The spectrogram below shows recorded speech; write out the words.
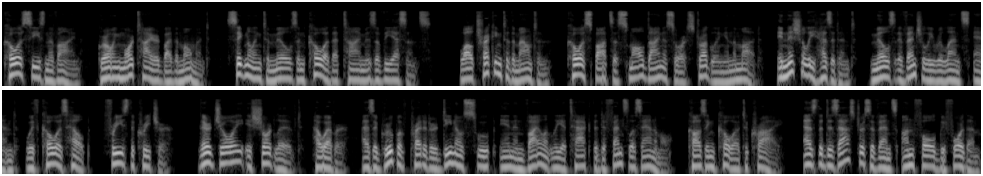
Koa sees Nevine, growing more tired by the moment, signaling to Mills and Koa that time is of the essence. While trekking to the mountain, Koa spots a small dinosaur struggling in the mud. Initially hesitant, Mills eventually relents and, with Koa's help, frees the creature. Their joy is short-lived, however, as a group of predator dinos swoop in and violently attack the defenseless animal, causing Koa to cry. As the disastrous events unfold before them,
